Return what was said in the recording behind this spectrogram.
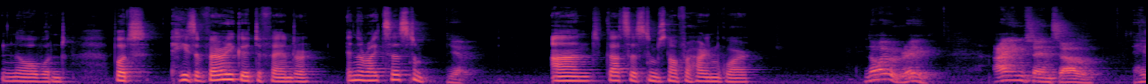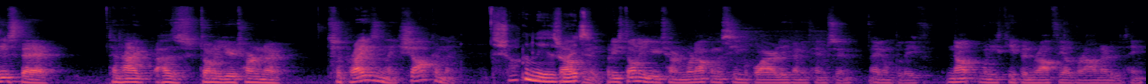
no, I wouldn't, but he's a very good defender in the right system, Yeah. and that system's not for Harry Maguire. No, I would agree. I'm saying sell. He'll stay. Ten Hag has done a U turn now. Surprisingly, shockingly. Shockingly, is right. But he's done a U turn. We're not going to see Maguire leave anytime soon. I don't believe. Not when he's keeping Rafael Varane out of the team.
